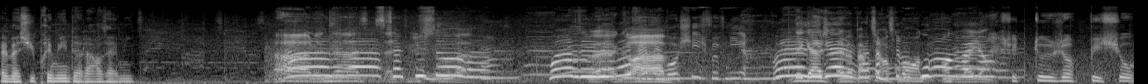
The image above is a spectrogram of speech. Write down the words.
Elle m'a supprimé de leurs amis. Ah, le naze, sale puceau Ouais, grave moi aussi, je veux venir. Dégage, elle va partir en courant en voyant Je suis toujours plus chaud.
